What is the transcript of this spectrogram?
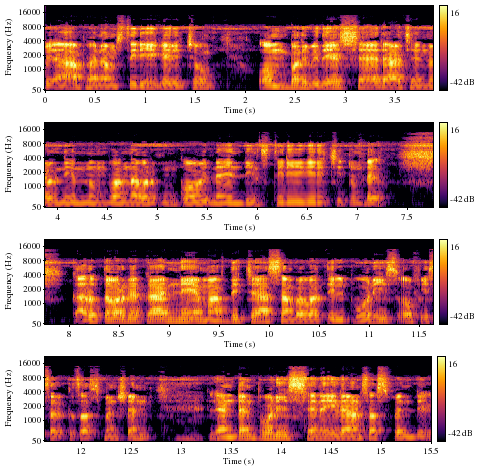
വ്യാപനം സ്ഥിരീകരിച്ചു. ഒമ്പത് വിദേശ രാജ്യങ്ങളിൽ നിന്നും വന്നവർക്കും കോവിഡ് നയന്റീൻ സ്ഥിരീകരിച്ചിട്ടുണ്ട്. കറുത്ത വർഗക്കാരനെ മർദ്ദിച്ച സംഭവത്തിൽ പോലീസ് ഓഫീസർക്ക് സസ്പെൻഷൻ. ലണ്ടൻ പോലീസ് സേനയിലാണ് സസ്പെൻഡ്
